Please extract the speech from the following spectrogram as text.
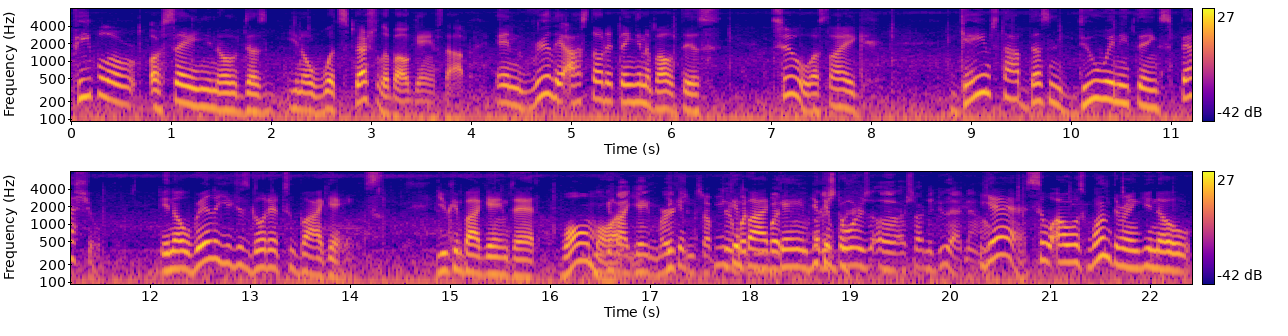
people are, are saying, you know, does you know what's special about GameStop? And really, I started thinking about this too. It's like GameStop doesn't do anything special. You know, really, you just go there to buy games. You can buy games at Walmart. you can buy game merch can- and stuff you too. can but, buy but game. You can buy, stores uh, are starting to do that now. yeah. So I was wondering, you know,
